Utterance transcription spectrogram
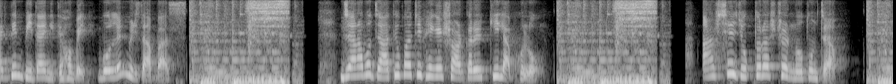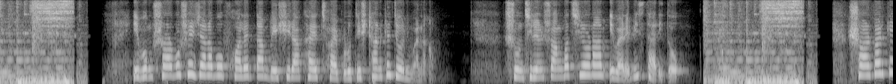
একদিন বিদায় নিতে হবে, বললেন মির্জা আব্বাস। জানাব জাতীয় পার্টি ভেঙে সরকারের কি লাভ হলো। আসছে যুক্তরাষ্ট্রের নতুন চাপ। এবং সর্বশেষ জানাব ফলের দাম বেশি রাখায় ছয় প্রতিষ্ঠানকে জরিমানা। শুনছিলেন সংবাদ শিরোনাম, এবারে বিস্তারিত। সরকারকে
